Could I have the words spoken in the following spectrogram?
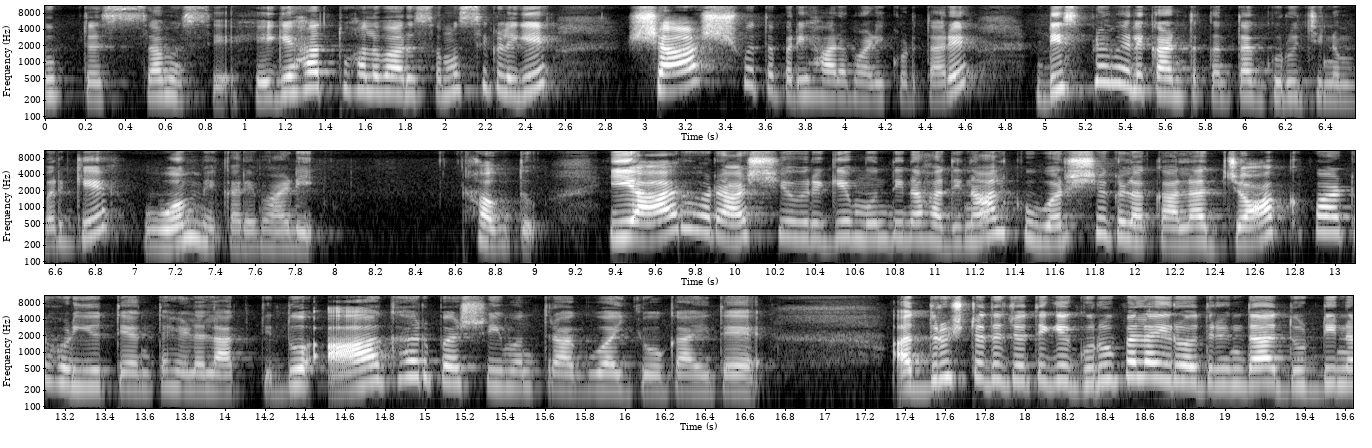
ಗುಪ್ತ ಸಮಸ್ಯೆ, ಹೀಗೆ ಹತ್ತು ಹಲವಾರು ಸಮಸ್ಯೆಗಳಿಗೆ ಶಾಶ್ವತ ಪರಿಹಾರ ಮಾಡಿಕೊಡ್ತಾರೆ. ಡಿಸ್ಪ್ಲೇ ಮೇಲೆ ಕಾಣ್ತಕ್ಕಂಥ ಗುರುಜಿ ನಂಬರ್ಗೆ ಒಮ್ಮೆ ಕರೆ ಮಾಡಿ. ಹೌದು, ಈ ಆರು ರಾಶಿಯವರಿಗೆ ಮುಂದಿನ ಹದಿನಾಲ್ಕು ವರ್ಷಗಳ ಕಾಲ ಜಾಕ್ಪಾಟ್ ಹೊಡೆಯುತ್ತೆ ಅಂತ ಹೇಳಲಾಗ್ತಿದ್ದು ಆಗರ್ಭ ಶ್ರೀಮಂತರಾಗುವ ಯೋಗ ಇದೆ. ಅದೃಷ್ಟದ ಜೊತೆಗೆ ಗುರುಬಲ ಇರೋದ್ರಿಂದ ದುಡ್ಡಿನ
